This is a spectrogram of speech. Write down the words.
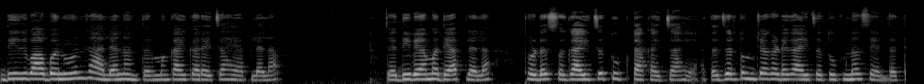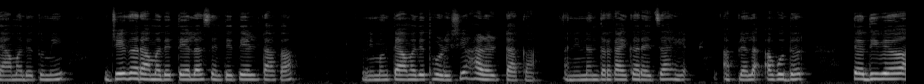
दिवा बनवून झाल्यानंतर मग काय करायचं आहे आपल्याला? त्या दिव्यामध्ये आपल्याला थोडंसं गाईचं तूप टाकायचं आहे. आता जर तुमच्याकडे गाईचं तूप नसेल तर त्यामध्ये तुम्ही जे घरामध्ये तेल असेल ते तेल टाका आणि मग त्यामध्ये थोडीशी हळद टाका. आणि नंतर काय करायचं आहे आपल्याला अगोदर त्या दिव्या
